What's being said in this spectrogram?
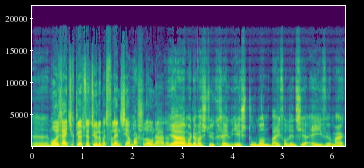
Uh, Mooi rijtje clubs natuurlijk met Valencia en Barcelona. Dat, ja, uh, maar daar was natuurlijk geen eerste doelman bij Valencia even. Maar,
